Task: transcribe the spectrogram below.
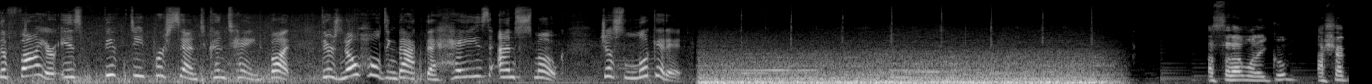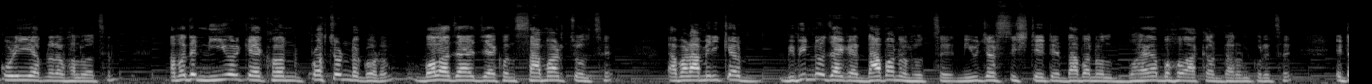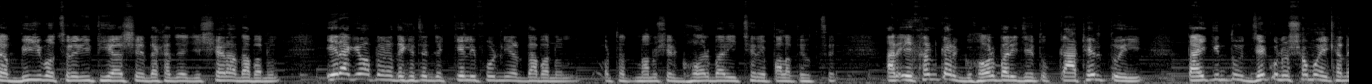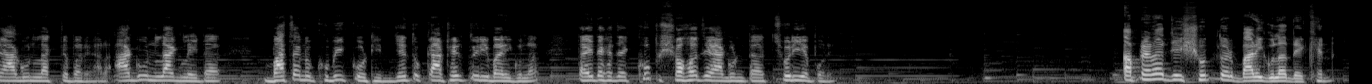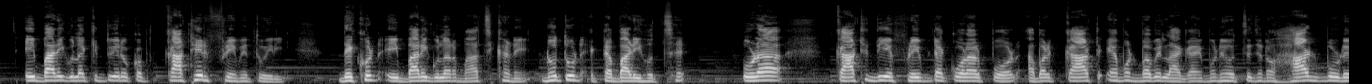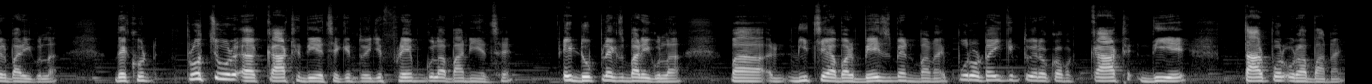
The fire is 50% contained, but there's no holding back the haze and smoke. Just look at it. আসসালামু আলাইকুম আশা করি আপনারা ভালো আছেন আমাদের নিউ ইয়র্কে এখন প্রচণ্ড গরম বলা যায় যে এখন সামার চলছে আবার আমেরিকার বিভিন্ন জায়গায় দাবানল হচ্ছে নিউ জার্সি স্টেটে দাবানল ভয়াবহ আকার ধারণ করেছে এটা বিশ বছরের ইতিহাসে দেখা যায় যে সেরা দাবানল। এর আগেও আপনারা দেখেছেন যে ক্যালিফোর্নিয়ার দাবানল, অর্থাৎ মানুষের ঘর বাড়ি ছেড়ে পালাতে হচ্ছে। আর এখানকার ঘর বাড়ি যেহেতু কাঠের তৈরি, তাই কিন্তু যে কোনো সময় এখানে আগুন লাগতে পারে। আর আগুন লাগলে এটা বাঁচানো খুবই কঠিন। যেহেতু কাঠের তৈরি বাড়িগুলা, তাই দেখা যায় খুব সহজে আগুনটা ছড়িয়ে পড়ে। আপনারা যে সুন্দর বাড়িগুলা দেখেন এই বাড়িগুলা কিন্তু এরকম কাঠের ফ্রেমে তৈরি। দেখুন, এই বাড়িগুলার মাঝখানে নতুন একটা বাড়ি হচ্ছে। ওরা কাঠ দিয়ে ফ্রেমটা করার পর আবার কাঠ এমনভাবে লাগায়, মনে হচ্ছে যেন হার্ডবোর্ডের বাড়িগুলা। দেখুন, প্রচুর কাঠ দিয়েছে কিন্তু এই যে ফ্রেমগুলা বানিয়েছে। এই ডুপ্লেক্স বাড়িগুলা বা নিচে আবার বেসমেন্ট বানায়, পুরোটাই কিন্তু এরকম কাঠ দিয়ে তারপর ওরা বানায়।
